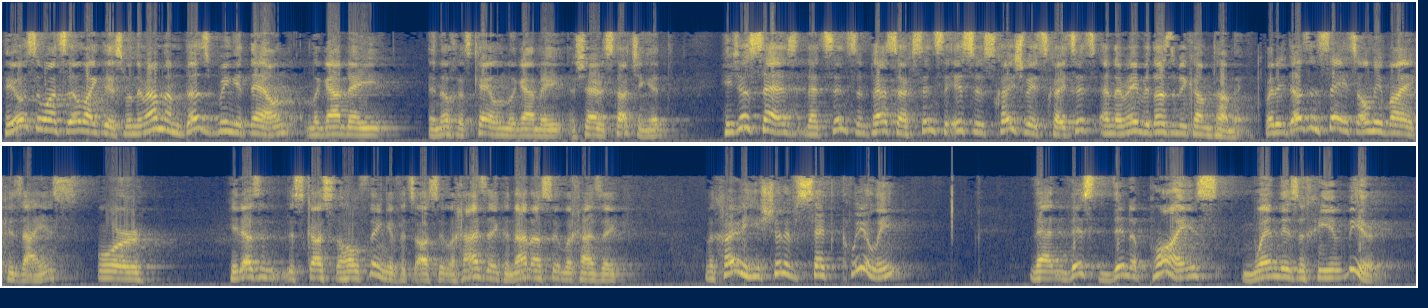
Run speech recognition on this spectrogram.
He also wants to know like this: when the Rambam does bring it down legabe enochas kelim legabe asher is touching it, he just says that since in Pesach, since the Isser is chayshvetz and the Reva doesn't become tamei, but he doesn't say it's only by a kazayis or he doesn't discuss the whole thing if it's asir lechazek or not asir lechazek. He should have said clearly that this din applies when there's a chiyav beer.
